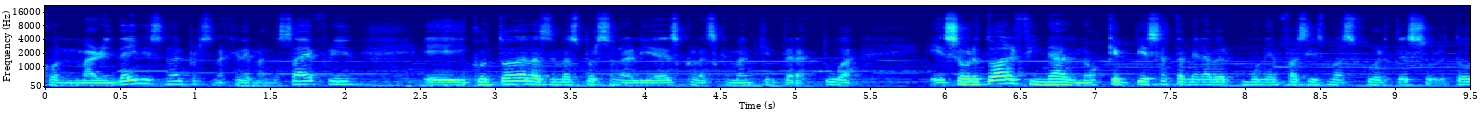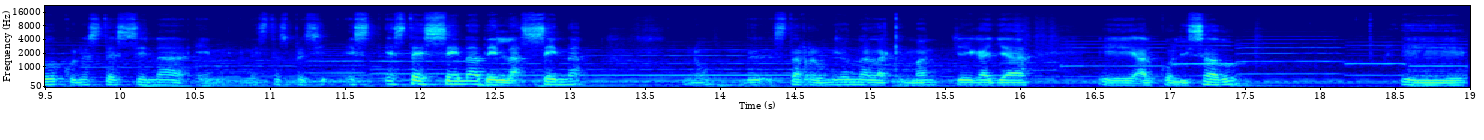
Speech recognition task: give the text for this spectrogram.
con Marion Davis, ¿no? el personaje de Amanda Seyfried, eh, y con todas las demás personalidades con las que Mank interactúa. sobre todo al final, ¿no? Que empieza también a haber como un énfasis más fuerte, sobre todo con esta escena, en, esta especie, esta escena de la cena, esta reunión a la que Mank llega ya eh, alcoholizado. Eh,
